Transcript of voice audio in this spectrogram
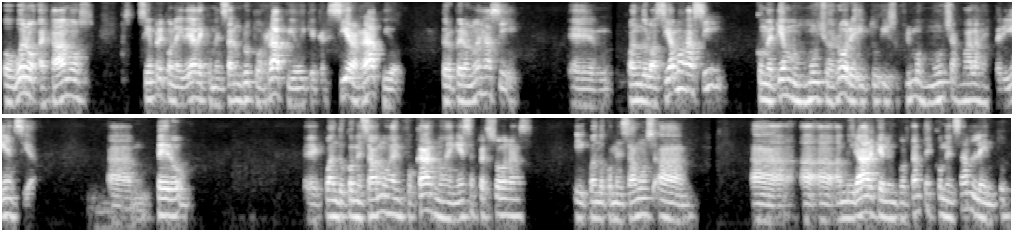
o bueno, estábamos siempre con la idea de comenzar un grupo rápido y que creciera rápido, pero, pero no es así. Eh, cuando lo hacíamos así, cometíamos muchos errores y, y sufrimos muchas malas experiencias. Pero eh, cuando comenzamos a enfocarnos en esas personas y cuando comenzamos a, a, mirar que lo importante es comenzar lento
